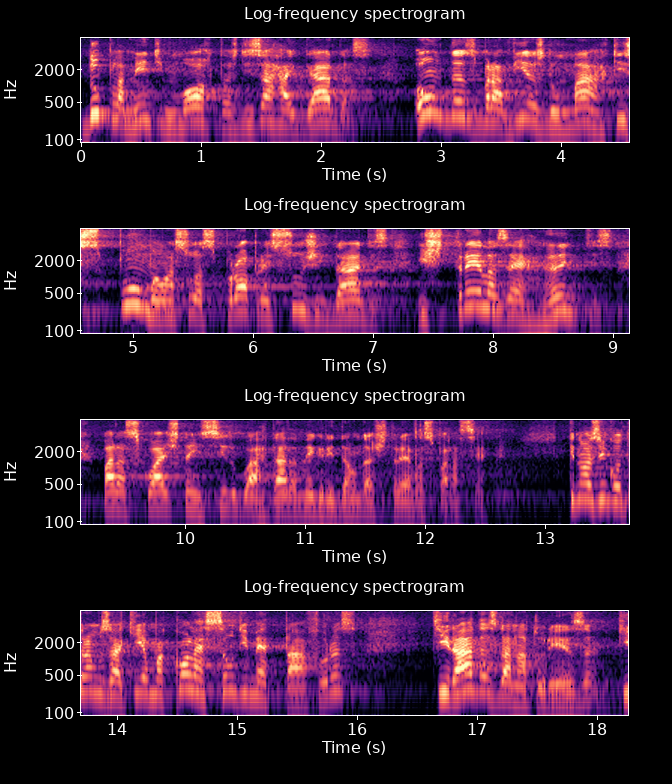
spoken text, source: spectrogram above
duplamente mortas, desarraigadas, ondas bravias do mar que espumam as suas próprias sujidades, estrelas errantes para as quais tem sido guardada a negridão das trevas para sempre. O que nós encontramos aqui é uma coleção de metáforas tiradas da natureza que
